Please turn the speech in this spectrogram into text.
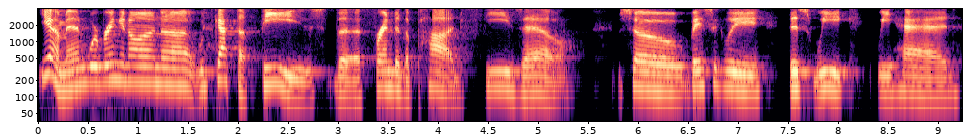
Yeah, man, we're bringing on. Uh, we've got the Fees, the friend of the pod, Feezel. So basically, this week we had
